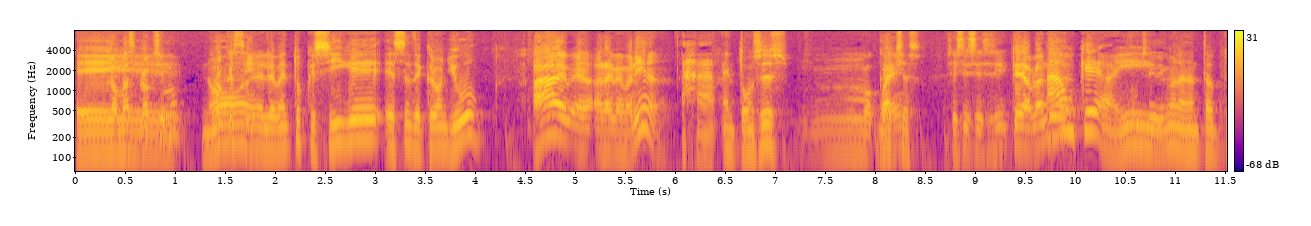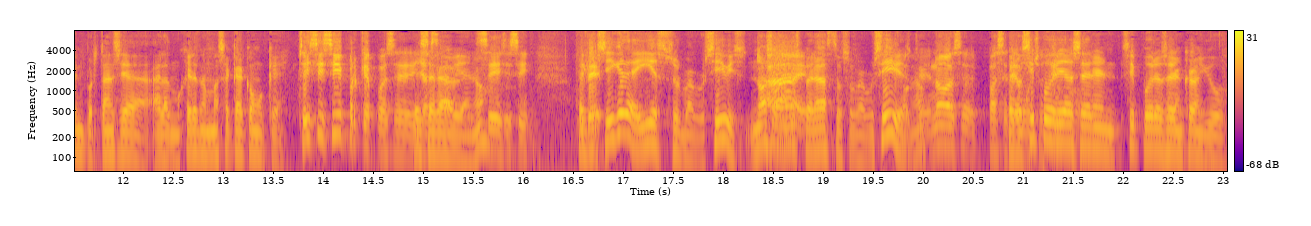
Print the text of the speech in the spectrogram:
eh, ¿lo más próximo? No, Creo que sí. el evento que sigue es el de Crown Jewel. Ah, eh, Arabia Manía. Ajá, entonces, Mm. Guachas. Sí, sí, sí, sí. Que hablando aunque ahí Sí, no le dan tanta importancia a las mujeres, nada más acá como que Sí, sí, sí, porque pues... eh, Es Arabia. ¿no? Sí, sí, sí. el De- que sigue de ahí es Survivor Series. No se van Ah, a esperar hasta Survivor Series, ok, ¿no? no, Pero sí podría tiempo. ser en sí podría ser en Crown Jewel.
